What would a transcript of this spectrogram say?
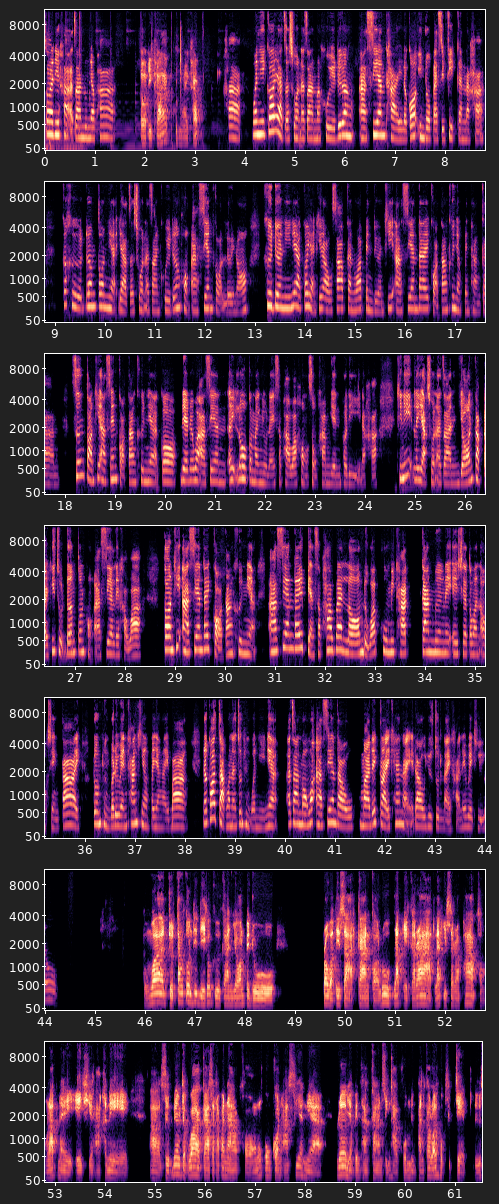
สวัสดีค่ะ อาจารย์ดุลยภาคสวัสดีครับ คุณไมค์ครับ ค่ะ วันนี้ก็อยากจะชวนอาจารย์มาคุยเรื่องอาเซียนไทย แล้วก็อินโดแปซิฟิกกันนะคะ ก็คือเริ่มต้นเนี่ยอยากจะชวนอาจารย์คุยเรื่องของอาเซียนก่อนเลยเนาะคือเดือนนี้เนี่ยก็อย่างที่เราทราบกันว่าเป็นเดือนที่อาเซียนได้ก่อตั้งขึ้นอย่างเป็นทางการ ซึ่งตอนที่อาเซียนก่อตั้งขึ้นเนี่ยก็เรียกได้ว่าอาเซียนเอ้ยโลกกำลังอยู่ในสภาวะของสงครามเย็นพอดีนะคะ ทีนี้เลยอยากชวนอาจารย์ย้อนกลับไปที่จุดเริ่มต้นของอาเซียนเลยค่ะว่าตอนที่อาเซียนได้ก่อตั้งขึ้นเนี่ยอาเซียนได้เปลี่ยนสภาพแวดล้อมหรือว่าภูมิทัศน์ การเมืองในเอเชียตะวันออกเฉียงใต้ รวมถึงบริเวณข้างเคียงไปยังไงบ้าง แล้วก็จากวันนั้นจนถึงวันนี้เนี่ย อาจารย์มองว่าอาเซียนเรามาได้ไกลแค่ไหนเราอยู่จุดไหนคะในเวทีโลก ผมว่าจุดตั้งต้นที่ดีก็คือการย้อนไปดูประวัติศาสตร์การก่อรูปรัฐเอกราช และอิสรภาพของรัฐในเอเชียอาคเนย์สืบเนื่องจากว่าการสถาปนาขององค์กรอาเซียนเนี่ยเริ่มอย่างเป็นทางการสิงหาคม 1967 หรือ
